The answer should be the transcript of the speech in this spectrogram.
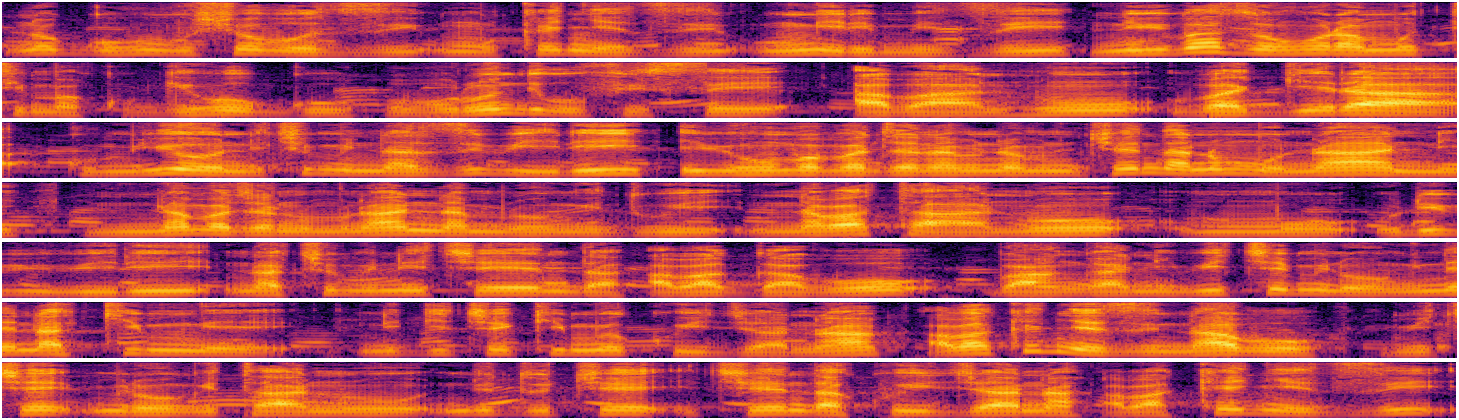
no guha ubushobozi umukenyezi umwirimizi ni ibibazo nkoramutima ku gihugu uburundi bufise abantu bagera ku miliyoni cumi na zibiri ibihumbi amajana mirongo icyenda n'umunani n'amajana umunani na mirongo indwi na batanu muri bibiri na cumi n'icyenda abagabo bangana ibice mirongo ine na kimwe n'igice kimwe ku ijana abakenyezi nabo ibice mirongo itanu n'uduce icyenda ku ijana abakenyezi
